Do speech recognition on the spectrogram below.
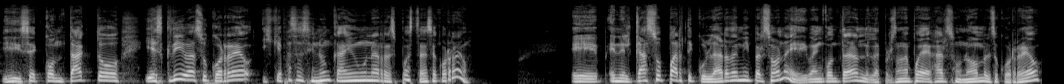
y dice contacto y escriba su correo, ¿y qué pasa si nunca hay una respuesta a ese correo? Eh, en el caso particular de mi persona, y ahí va a encontrar donde la persona puede dejar su nombre, su correo,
